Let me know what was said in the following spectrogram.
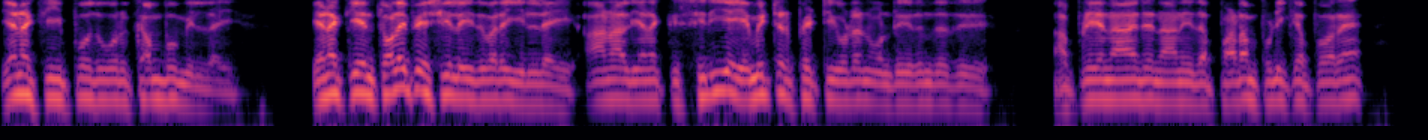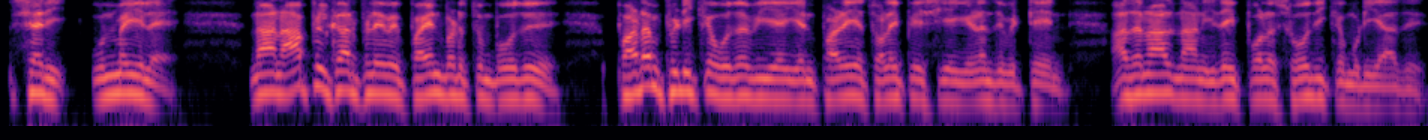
எனக்கு இப்போது ஒரு கம்பும் இல்லை. எனக்கு என் தொலைபேசியில் இதுவரை இல்லை. ஆனால் எனக்கு சிறிய எமிட்டர் பெட்டியுடன் ஒன்று இருந்தது. அப்படியே நான் நான் இதை படம் பிடிக்க போறேன். சரி உண்மையிலே நான் ஆப்பிள் கார்பிளேவை பயன்படுத்தும் போது படம் பிடிக்க உதவிய என் பழைய தொலைபேசியை இழந்து விட்டேன் அதனால் நான் இதைப் போல சோதிக்க முடியாது.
